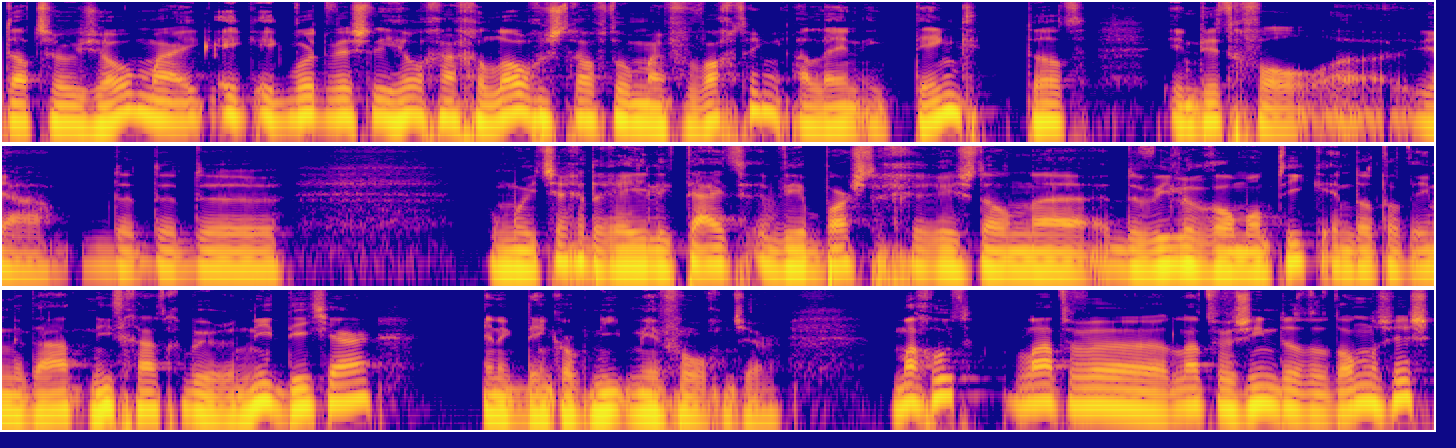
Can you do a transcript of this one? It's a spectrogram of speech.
dat sowieso. Maar ik, ik, ik word Wesley heel graag gelogen gestraft door mijn verwachting. Alleen ik denk dat in dit geval, eh, ja, de, de, de, hoe moet je het zeggen, de realiteit weer barstiger is dan eh, de wielerromantiek. En dat dat inderdaad niet gaat gebeuren. Niet dit jaar en ik denk ook niet meer volgend jaar. Maar goed, laten we, laten we zien dat het anders is.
